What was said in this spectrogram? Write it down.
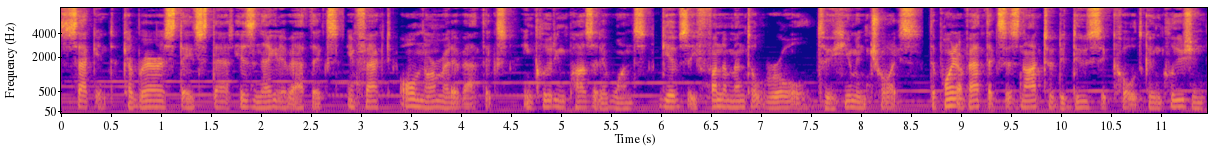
Second, Cabrera states that his negative ethics, in fact, all normative ethics, including positive ones, gives a fundamental role to human choice. The point of ethics is not to deduce a cold conclusion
